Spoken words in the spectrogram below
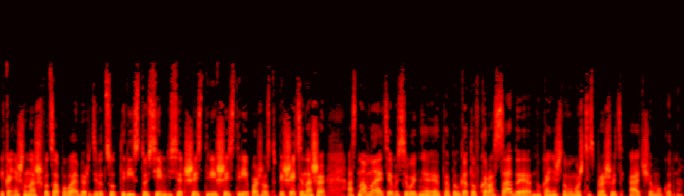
И, конечно, наш WhatsApp и Viber 903-170-6363. Пожалуйста, пишите. Наша основная тема сегодня — это подготовка рассады. Но, конечно, вы можете спрашивать о чем угодно.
